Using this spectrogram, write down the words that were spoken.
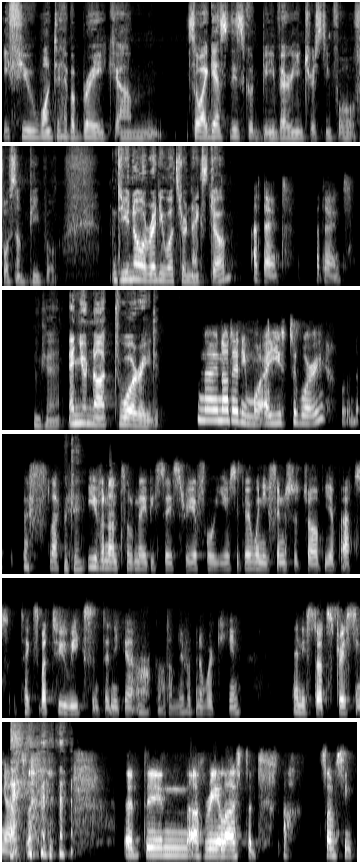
if you want to have a break. Um, so I guess this could be very interesting for, for some people. Do you know already what's your next job? I don't. I don't. Okay. And you're not worried? No, not anymore. I used to worry. Like okay. even until maybe say three or four years ago, when you finish a job, you about it takes about two weeks, and then you go, "Oh God, I'm never going to work again," and you start stressing out. and then I've realized that oh, something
